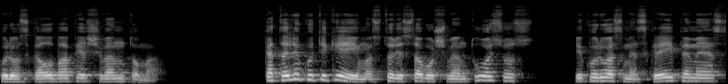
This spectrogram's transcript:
kurios kalba apie šventumą. Katalikų tikėjimas turi savo šventuosius, į kuriuos mes kreipiamės,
